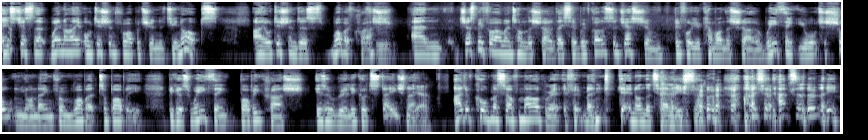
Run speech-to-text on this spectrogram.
it's just that when I auditioned for Opportunity Knocks, I auditioned as Robert Crush. Mm and just before I went on the show, they said, We've got a suggestion before you come on the show. We think you ought to shorten your name from Robert to Bobby because we think Bobby Crush is a really good stage name. Yeah. I'd have called myself Margaret if it meant getting on the telly. So I said, absolutely,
